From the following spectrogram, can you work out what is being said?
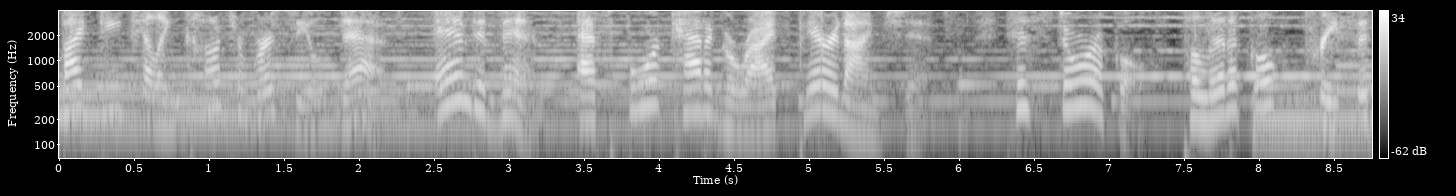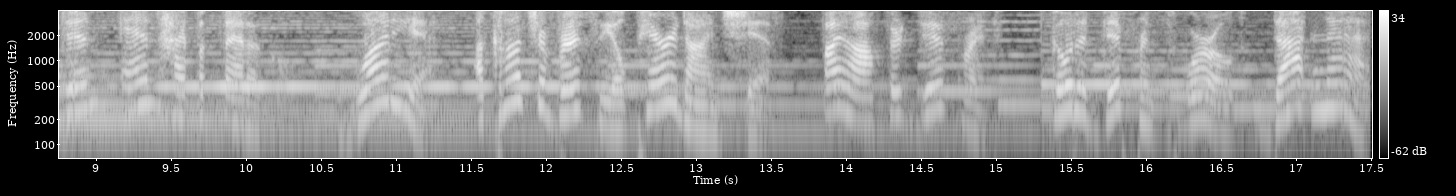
by detailing controversial deaths and events as four categorized paradigm shifts, historical, political, precedent, and hypothetical. What if a controversial paradigm shift by author Different. Go to differentsworld.net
